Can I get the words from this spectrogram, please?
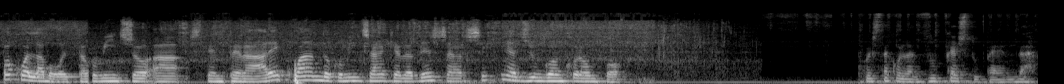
poco alla volta. Comincio a stemperare, quando comincia anche ad addensarsi ne aggiungo ancora un po'. Questa con la zucca è stupenda.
